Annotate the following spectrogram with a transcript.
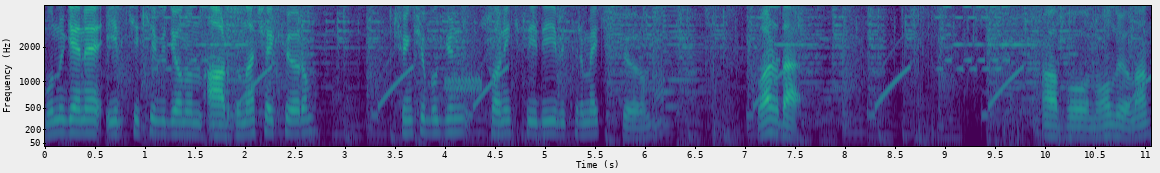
bunu gene ilk iki videonun ardına çekiyorum. Çünkü bugün Sonic CD'yi bitirmek istiyorum. Bu arada... Abo ne oluyor lan?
